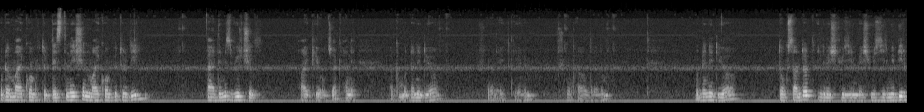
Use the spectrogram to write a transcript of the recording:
Burada My Computer Destination My Computer değil verdiğimiz virtual IP olacak. Hani bakın burada ne diyor? Şöyle ekleyelim. Şunu kaldıralım. Burada ne diyor? 94 55 225 121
